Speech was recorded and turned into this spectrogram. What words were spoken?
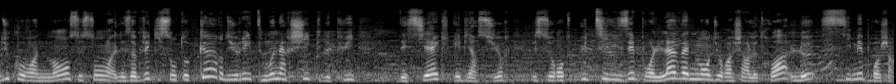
du couronnement. Ce sont les objets qui sont au cœur du rite monarchique depuis des siècles. Et bien sûr, ils seront utilisés pour l'avènement du roi Charles III le 6 mai prochain.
